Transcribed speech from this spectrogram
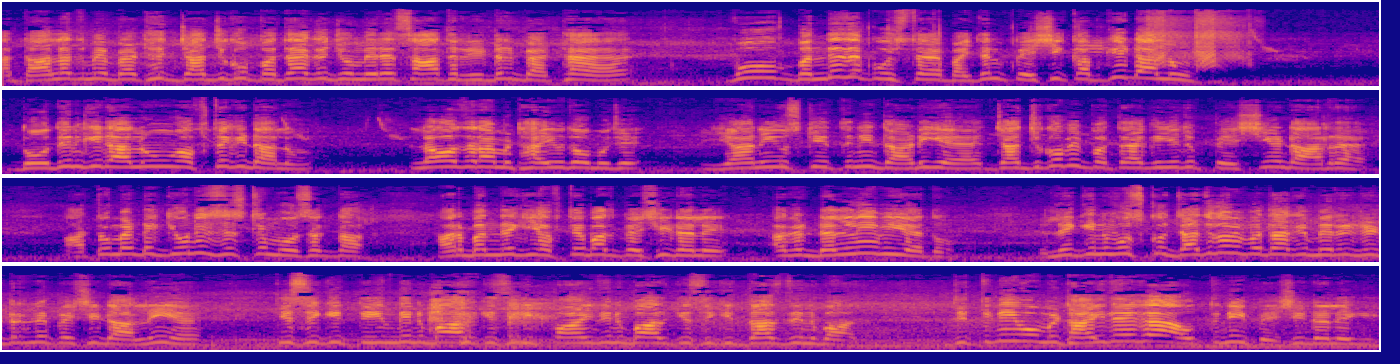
अदालत में बैठे जज को पता है कि जो मेरे साथ रीडर बैठा है, वो बंदे से पूछता है, भाईजान, पेशी कब की डालूं? दो दिन की डालूं, हफ़्ते की डालूँ? लाओ ज़रा मिठाई दो मुझे। यानी उसकी इतनी दाढ़ी है, जज को भी पता है कि ये जो पेशियाँ डाल रहा है ऑटोमेटिक क्यों नहीं सिस्टम हो सकता? हर बंदे की हफ़्ते बाद पेशी डले। अगर डलनी भी है तो। लेकिन वो उसको जज को भी पता है कि मेरे रीडर ने पेशी डालनी है। किसी की तीन दिन बाद, किसी की पाँच दिन बाद, किसी की दस दिन बाद। जितनी वो मिठाई देगा, उतनी पेशी डलेगी।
